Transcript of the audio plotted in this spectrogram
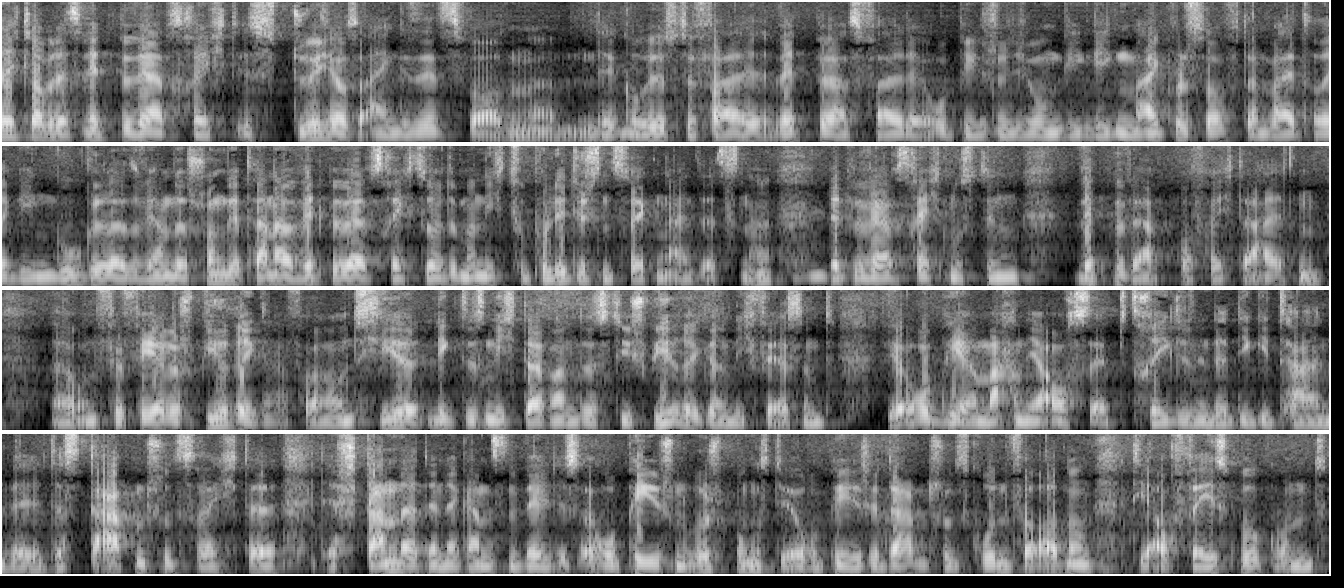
Also ich glaube, das Wettbewerbsrecht ist durchaus eingesetzt worden. Der größte Fall, Wettbewerbsfall der Europäischen Union ging gegen Microsoft, dann weitere gegen Google. Also wir haben das schon getan, aber Wettbewerbsrecht sollte man nicht zu politischen Zwecken einsetzen. Ne? Mhm. Wettbewerbsrecht muss den Wettbewerb aufrechterhalten äh, und für faire Spielregeln erfolgen. Und hier liegt es nicht daran, dass die Spielregeln nicht fair sind. Wir Europäer machen ja auch selbst Regeln in der digitalen Welt. Das Datenschutzrecht, äh, der Standard in der ganzen Welt ist europäischen Ursprungs, die Europäische Datenschutzgrundverordnung, die auch Facebook und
